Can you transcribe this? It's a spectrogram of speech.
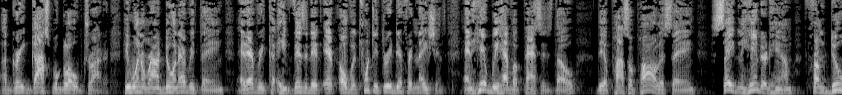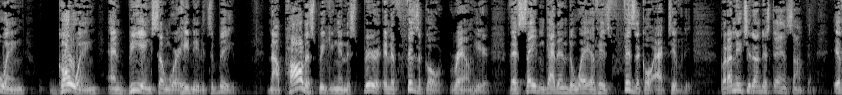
a great gospel globetrotter. He went around doing everything at every, he visited over 23 different nations. And here we have a passage though, the apostle Paul is saying Satan hindered him from doing, going and being somewhere he needed to be. Now, Paul is speaking in the spirit, in the physical realm here, that Satan got in the way of his physical activity. But I need you to understand something. If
